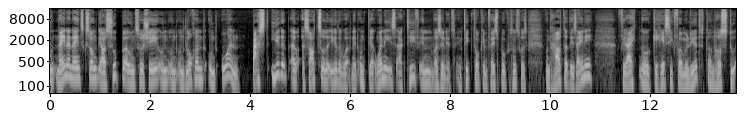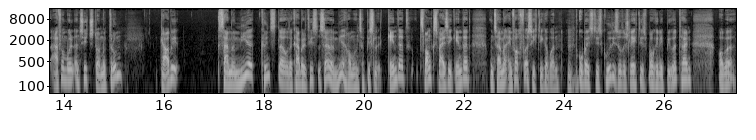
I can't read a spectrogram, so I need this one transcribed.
und 99 sagen, ja super und so schön und, und, und lochend und ein passt irgendein Satz oder irgendein Wort nicht. Und der eine ist aktiv in, weiß ich nicht, in TikTok, in Facebook, sonst was, und haut da das eine, vielleicht noch gehässig formuliert, dann hast du einfach mal einen Shitstorm. Und darum glaube ich, sind wir, wir Künstler oder Kabarettisten selber, wir haben uns ein bisschen geändert, zwangsweise geändert und sind wir einfach vorsichtiger geworden. Mhm. Ob jetzt das gut ist oder schlecht ist, mag ich nicht beurteilen, aber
